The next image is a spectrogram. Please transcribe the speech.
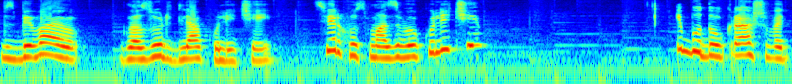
взбиваю глазурь для куличей. Сверху смазываю куличи и буду украшивать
